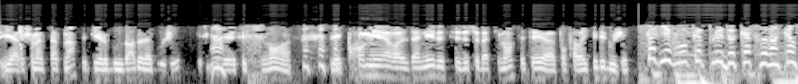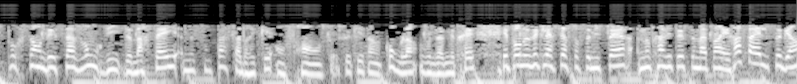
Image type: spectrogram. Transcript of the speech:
il y a le chemin de Sainte-Marthe et puis il y a le boulevard de la Bougie. Ah. effectivement, euh, les premières années de ce, de ce bâtiment, c'était euh, pour fabriquer des bougies. Saviez-vous que plus de 95% des savons dits de Marseille ne sont pas fabriqués en France Ce qui est un comble, hein, vous l'admettrez. Et pour nous éclaircir sur ce mystère, notre invité ce matin est Raphaël Seguin,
